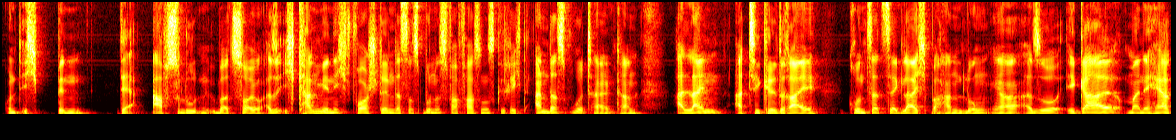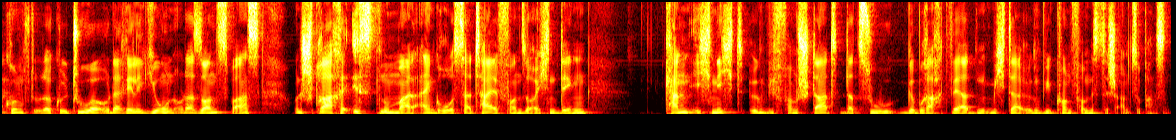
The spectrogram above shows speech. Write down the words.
Und ich bin der absoluten Überzeugung. Also ich kann mir nicht vorstellen, dass das Bundesverfassungsgericht anders urteilen kann. Allein Artikel 3, Grundsatz der Gleichbehandlung, ja, also egal meine Herkunft oder Kultur oder Religion oder sonst was, und Sprache ist nun mal ein großer Teil von solchen Dingen, kann ich nicht irgendwie vom Staat dazu gebracht werden, mich da irgendwie konformistisch anzupassen.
